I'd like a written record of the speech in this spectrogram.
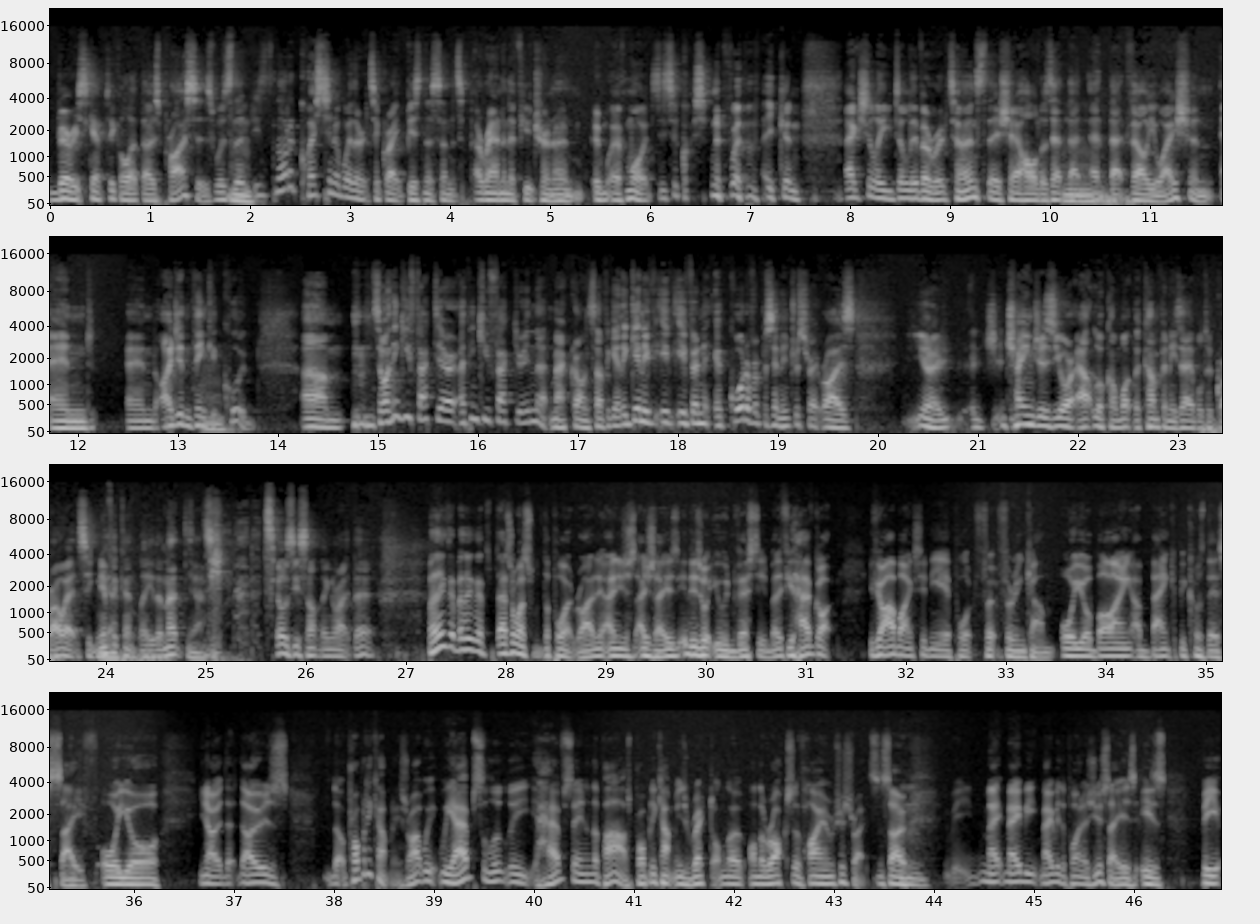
very skeptical at those prices. Was Mm. that it's not a question of whether it's a great business and it's around in the future and earn and worth more. It's, it's a question of whether they can actually deliver returns to their shareholders at Mm. that at that valuation and. And I didn't think Mm. it could. Um, so I think you factor. I think you factor in that macro and stuff again. Again, if, if, if an, a quarter of a percent interest rate rise, you know, changes your outlook on what the company's able to grow at significantly, then that, Yeah. that tells you something right there. But I think that, I think that's that's almost the point, right? And you just as you say, it is what you invest in. But if you have got, if you are buying Sydney Airport for, for income, or you're buying a bank because they're safe, or you're, you know, th- those the property companies, right? We, we absolutely have seen in the past property companies wrecked on the on the rocks of higher interest rates. And so hmm. may, maybe maybe the point, as you say, is is be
